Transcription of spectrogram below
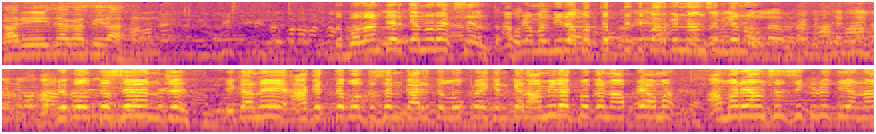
গাড়ি এই জায়গাতে রাখে। তো ভলান্টিয়ার কেন রাখছেন? আপনি আমার নিরাপত্তা দিতে পারবেন না আনছেন কেন? আপনি বলতেছেন যে এখানে আগের বলতেছেন গাড়িতে লোক রাখেন কেন? আমি রাখব কেন? আপনি আমার আমারে আনছেন সিকিউরিটি দিয়ে না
